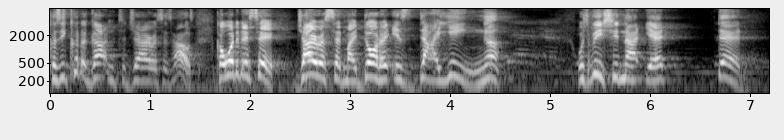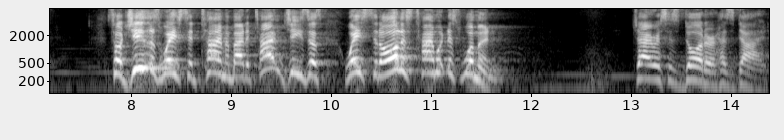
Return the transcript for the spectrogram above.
because he could have gotten to Jairus' house. Because what did they say? Jairus said, My daughter is dying, which means she's not yet dead. So Jesus wasted time, and by the time Jesus wasted all his time with this woman, Jairus' daughter has died.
